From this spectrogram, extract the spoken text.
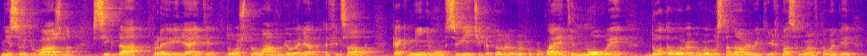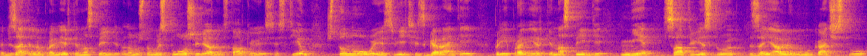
не суть важно, всегда проверяйте то, что вам говорят официалы. Как минимум свечи, которые вы покупаете новые, до того, как вы устанавливаете их на свой автомобиль, обязательно проверьте на стенде, потому что мы сплошь и рядом сталкиваемся с тем, что новые свечи с гарантией при проверке на стенде не соответствуют заявленному качеству,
